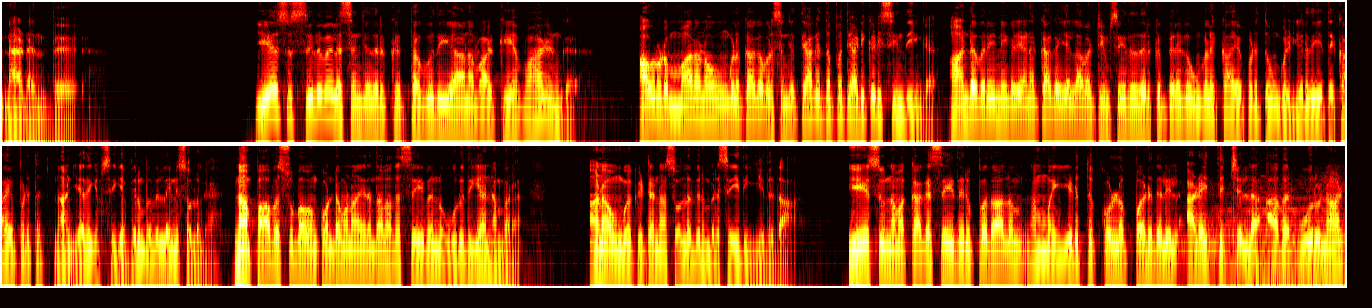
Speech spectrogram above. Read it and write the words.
நடந்து. இயேசு சிலுவையில் செஞ்சதற்கு தகுதியான வாழ்க்கையை வாழுங்க. அவரோட மரணம் உங்களுக்காக அவர் செஞ்ச தியாகத்தை பற்றி அடிக்கடி சிந்தீங்க ஆண்டவரே நீங்கள் எனக்காக எல்லாவற்றையும் செய்ததற்கு பிறகு உங்களை காயப்படுத்த உங்கள் இருதயத்தை காயப்படுத்த நான் எதையும் செய்ய விரும்பவில்லைன்னு சொல்லுங்க. நான் பாவ சுபாவம் கொண்டவனா இருந்தாலும் அதை செய்வேன்னு உறுதியா நம்புறேன். ஆனா உங்ககிட்ட நான் சொல்ல விரும்புகிற செய்தி இதுதான். இயேசு நமக்காக செய்திருப்பதாலும் நம்மை எடுத்துக்கொள்ளப்படுதலில் அழைத்துச் செல்ல அவர் ஒரு நாள்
